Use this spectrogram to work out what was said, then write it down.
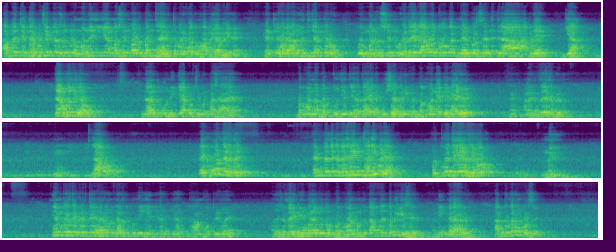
આપણે ચર્ચા પછી કરશું, પણ મને અહીંયા મશીન મારું બંધ થાય તમારી વાતો સાંભળી સાંભળીને એટલે હવે આનો ઇંતજામ કરો કોઈ મનુષ્યનું હૃદય લાવો તો કંઈક મેળ પડશે નહીં આ આપણે ગયા. ત્યાં ખોલી લાવો. નારદ મુનિ ગયા પૃથ્વી પર પાછા આવ્યા ભગવાનના ભક્તો જે તે હતા એને પૂછ્યા કરી ભગવાન એટેક આવ્યો અને હૃદય ખબર? લાવો. એ કોણ હૃદય એમ કહે કે રખડી થાકી પડ્યા. પણ કોઈ તૈયાર થયો નહીં. એમ કરતે કરતે હર નારદ મુનિ કે કામ હોપ્યું હોય અને હૃદય નહીં મળે તો ભગવાનનું તો કામ બગડી જશે. નહીં આવે કામ તો કરવું પડશે.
